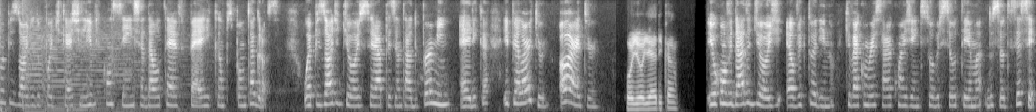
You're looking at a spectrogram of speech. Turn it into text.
um episódio do podcast Livre Consciência da UTF-PR Campus Ponta Grossa. O episódio de hoje será apresentado por mim, Érica, e pelo Arthur. Olá, Arthur. Oi, oi, Érica. E o convidado de hoje é o Victorino, que vai conversar com a gente sobre seu tema do seu TCC.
